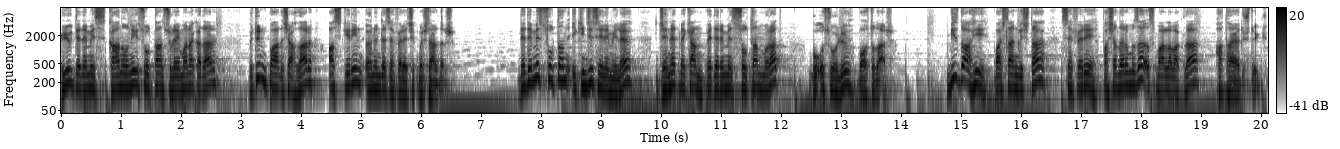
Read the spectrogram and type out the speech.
büyük dedemiz Kanuni Sultan Süleyman'a kadar bütün padişahlar askerin önünde sefere çıkmışlardır. Dedemiz Sultan II. Selim ile cennet mekan pederimiz Sultan Murat bu usulü bozdular. Biz dahi başlangıçta seferi paşalarımıza ısmarlamakla hataya düştük.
